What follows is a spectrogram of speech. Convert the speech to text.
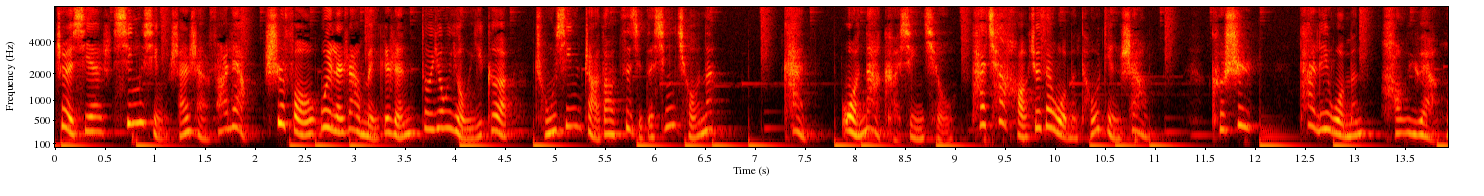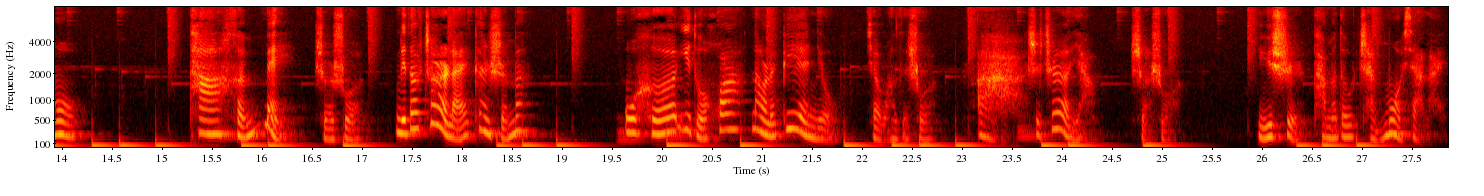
这些星星闪闪发亮，是否为了让每个人都拥有一个重新找到自己的星球呢？看我那颗星球，它恰好就在我们头顶上，可是它离我们好远哦。它很美。”蛇说：“你到这儿来干什么？”“我和一朵花闹了别扭。”小王子说。“啊，是这样。”蛇说：“于是他们都沉默下来。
